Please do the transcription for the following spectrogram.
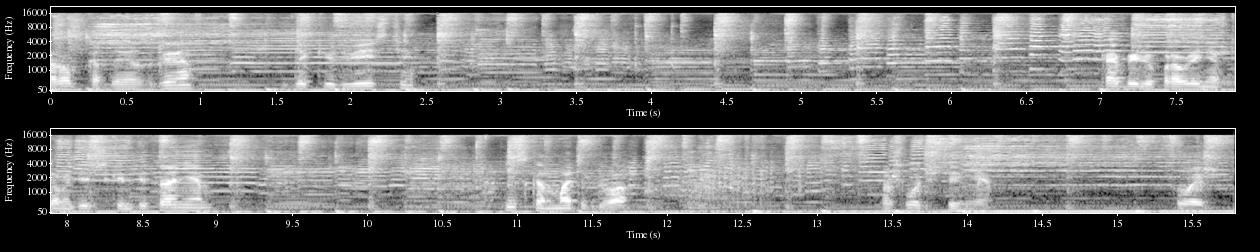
Коробка DSG DQ200 кабель управления автоматическим питанием. И Scanmatic 2 пошло чтение. Флеш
